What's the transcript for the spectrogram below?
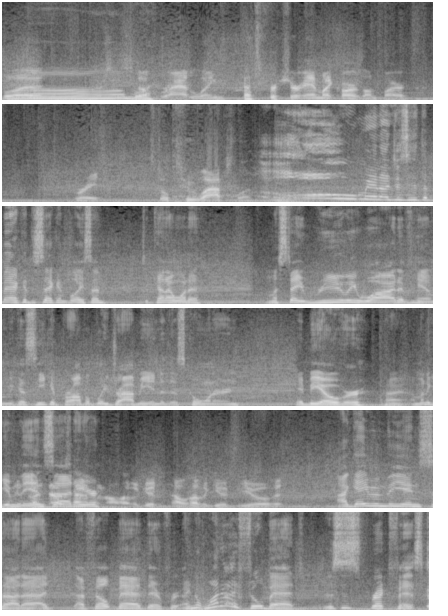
But oh there's some boy. stuff rattling. That's for sure. And my car's on fire. Great. Still two laps left. Oh man, I just hit the back of the second place. I'm kind of want to. I'm gonna stay really wide of him because he could probably drive me into this corner and it'd be over. All right, I'm gonna give him the If does inside here. I'll have a good. I'll have a good view of it. I gave him the inside. I, I felt bad there for. I know why do I feel bad? This is Wreckfest.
